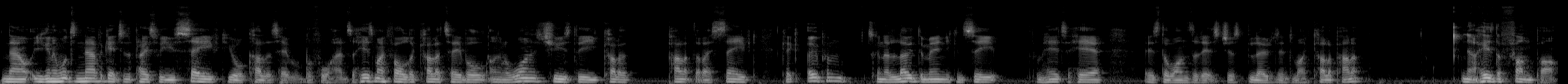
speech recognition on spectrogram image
Now you're going to want to navigate to the place where you saved your color table beforehand. So here's my folder color table. I'm going to want to choose the color palette that I saved. Click open. It's going to load them in. You can see from here to here is the ones that it's just loaded into my color palette. Now here's the fun part.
